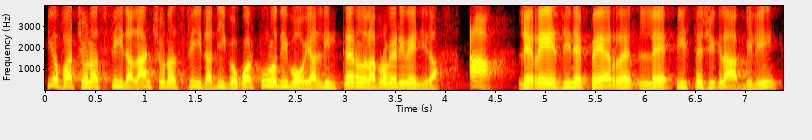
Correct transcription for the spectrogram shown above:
Io faccio una sfida, lancio una sfida, dico qualcuno di voi all'interno della propria rivendita ha le resine per le piste ciclabili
